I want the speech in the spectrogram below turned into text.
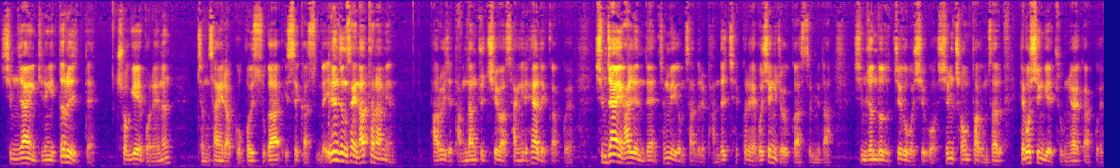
심장의 기능이 떨어질 때 초기에 보내는 증상이라고 볼 수가 있을 것 같습니다. 이런 증상이 나타나면 바로 이제 담당 주치와 상의를 해야 될 것 같고요. 심장에 관련된 정밀 검사들을 반드시 체크를 해보시는 게 좋을 것 같습니다. 심전도도 찍어보시고 심초음파 검사를 해보시는 게 중요할 것 같고요.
